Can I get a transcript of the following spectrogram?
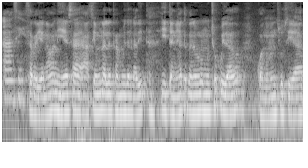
Ah, sí. Se rellenaban y esa hacía una letra muy delgadita y tenía que tener uno mucho cuidado cuando no ensuciar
